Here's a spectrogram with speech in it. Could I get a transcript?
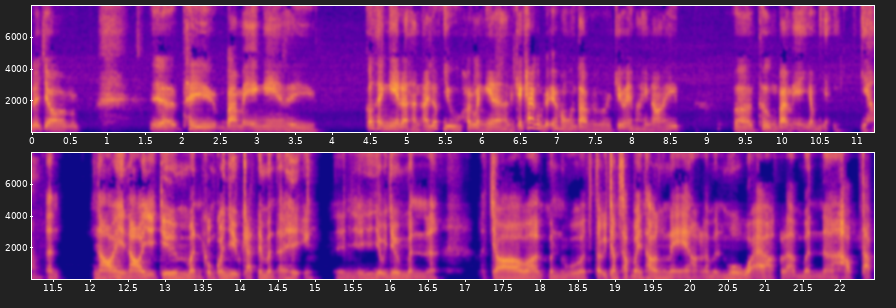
Để cho yeah, thì ba mẹ nghe thì có thể nghe ra thành I love you hoặc là nghe ra thành cái khác cũng được em không quan tâm. Mà kiểu em hay nói và thường ba mẹ giống vậy. Vậy không? Ờ, nói thì nói vậy chứ mình cũng có nhiều cách để mình thể hiện ví dụ như mình à, cho à, mình tự chăm sóc bản thân nè hoặc là mình mua quà hoặc là mình à, học tập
